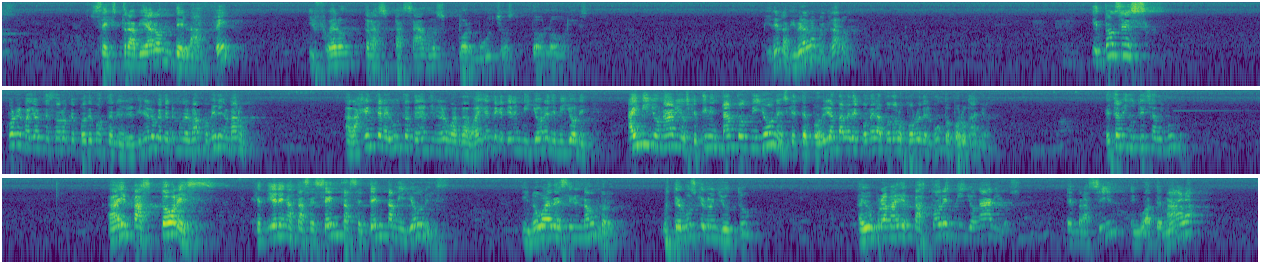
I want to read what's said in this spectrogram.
se extraviaron de la fe y fueron traspasados por muchos dolores. Miren, la Biblia habla muy claro. Entonces, ¿cuál es el mayor tesoro que podemos tener? El dinero que tenemos en el banco. Miren, hermano, a la gente le gusta tener dinero guardado. Hay gente que tiene millones de millones. Hay millonarios que tienen tantos millones que te podrían darle de comer a todos los pobres del mundo por un año. Esta es la injusticia del mundo. Hay pastores que tienen hasta 60, 70 millones. Y no voy a decir nombre. Usted búsquelo en YouTube. Hay un programa ahí de pastores millonarios en Brasil, en Guatemala,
